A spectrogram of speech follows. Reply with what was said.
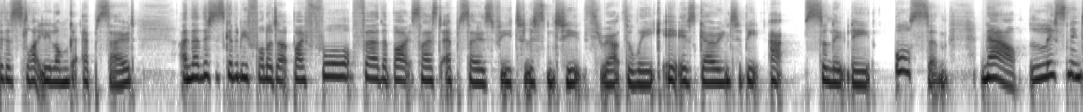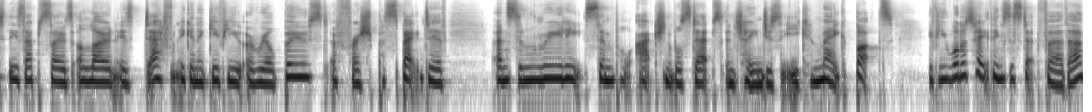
with a slightly longer episode. And then this is going to be followed up by four further bite sized episodes for you to listen to throughout the week. It is going to be absolutely awesome. Now, listening to these episodes alone is definitely going to give you a real boost, a fresh perspective, and some really simple, actionable steps and changes that you can make. But if you want to take things a step further,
